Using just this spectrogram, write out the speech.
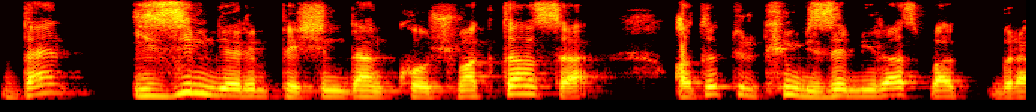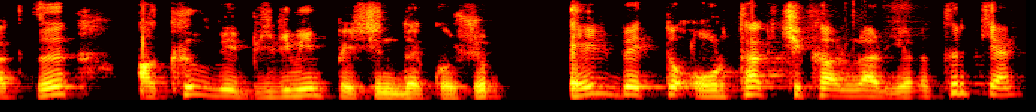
ben izimlerin peşinden koşmaktansa Atatürk'ün bize miras bak- bıraktığı akıl ve bilimin peşinde koşup elbette ortak çıkarlar yaratırken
